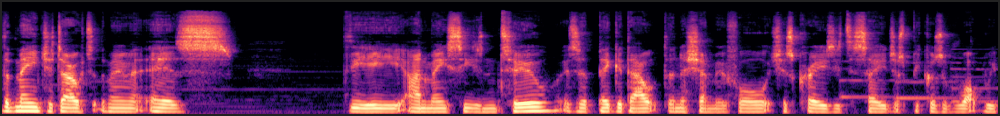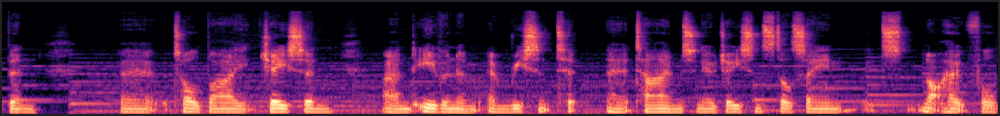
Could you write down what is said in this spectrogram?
the major doubt at the moment is the anime season two is a bigger doubt than a Shenmue four, which is crazy to say just because of what we've been uh, told by Jason and even in, in recent t- uh, times, you know, Jason's still saying it's not hopeful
